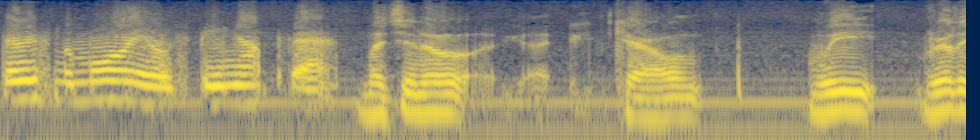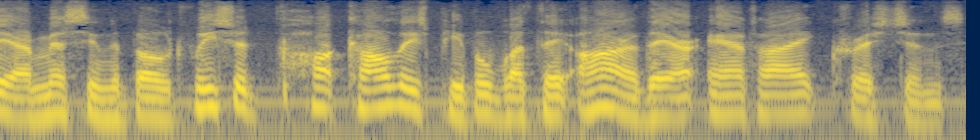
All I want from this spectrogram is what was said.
those memorials being up there. But you know, Caryl, we really are missing the boat. We should pa- call these people what they are. They are anti-Christians,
